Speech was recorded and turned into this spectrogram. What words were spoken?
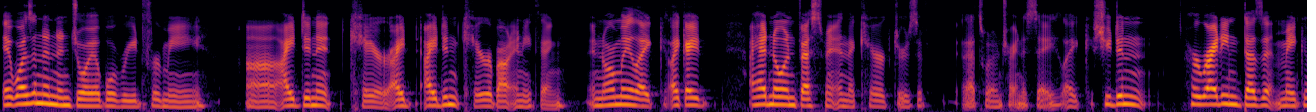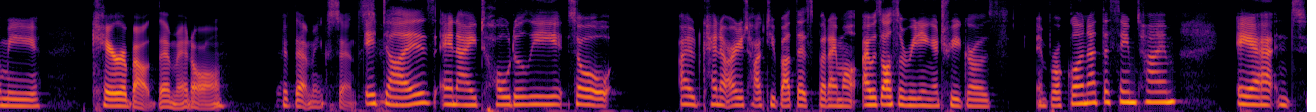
it wasn't an enjoyable read for me. Uh, I didn't care. I I didn't care about anything. And normally like like I I had no investment in the characters if that's what I'm trying to say. Like she didn't her writing doesn't make me care about them at all. If that makes sense. It does, and I totally. So, I kind of already talked to you about this, but I'm. al- I was also reading A Tree Grows in Brooklyn at the same time, and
